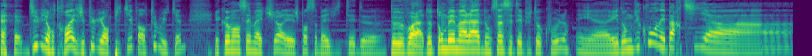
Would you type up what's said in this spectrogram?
du Bion 3 et j'ai pu lui en piquer pendant tout le week-end et commencer ma cure et je pense que ça m'a évité de, de voilà de tomber malade donc ça c'était plutôt cool et, euh, et donc du coup on est parti à,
